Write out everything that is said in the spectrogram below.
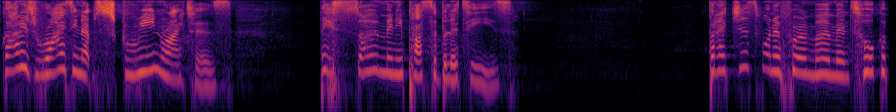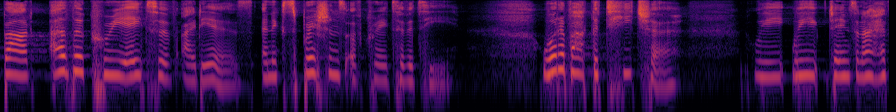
God is rising up screenwriters. There's so many possibilities. But I just want to, for a moment, talk about other creative ideas and expressions of creativity. What about the teacher? We, we, James and I had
